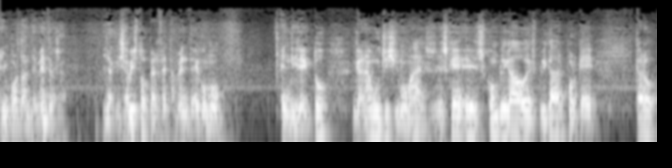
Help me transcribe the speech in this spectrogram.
importantemente, o sea. Y aquí se ha visto perfectamente, ¿eh? como en directo gana muchísimo más. Es que es complicado de explicar porque Claro,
